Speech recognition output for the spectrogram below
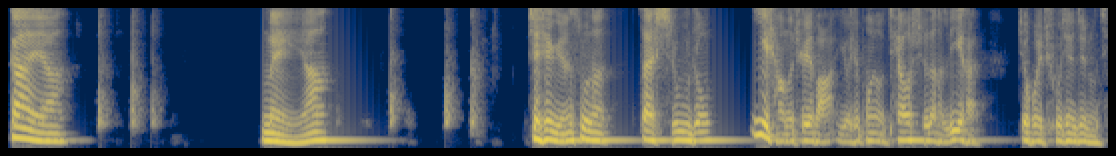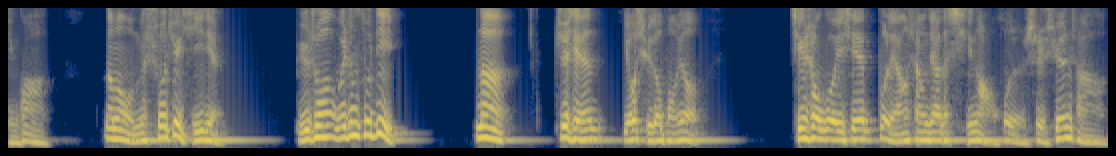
钙呀、镁呀这些元素呢，在食物中异常的缺乏。有些朋友挑食的很厉害，就会出现这种情况啊。那么我们说具体一点，比如说维生素 D，那之前有许多朋友经受过一些不良商家的洗脑或者是宣传啊，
